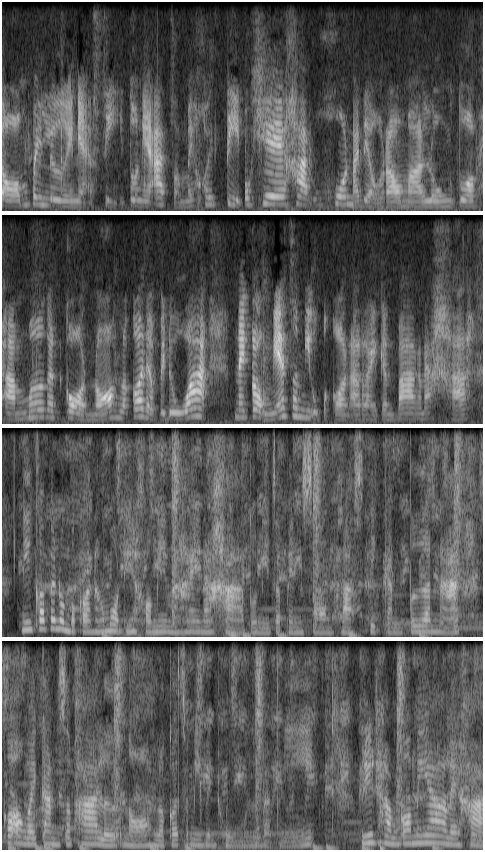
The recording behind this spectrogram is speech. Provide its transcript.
ย้อมไปเลยเนี่ยสีตัวนี้อาจจะไม่ค่อยติด โอเคค่ะ ทุกคน เดี๋ยวเรามาลงตัวพรามเมอร์กันก่อนเนาะแล้วก็เดี๋ยวไปดูว่าในกล่องนี้จะมีอุปกรณ์อะไรกันบ้างนะคะ นี่ก็เป็นอุปกรณ์ทั้งหมดที่เขามีมาให้นะคะ ตัวนี้จะเป็นซองพลาสติกกันเปื้อนนะ ก็เอาไว้กันเสื้อผ้าเลอะเนาะแล้วก็จะมีเป็นถุงมือแบบนี้วิธีทำก็ไม่ยากเลยค่ะ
